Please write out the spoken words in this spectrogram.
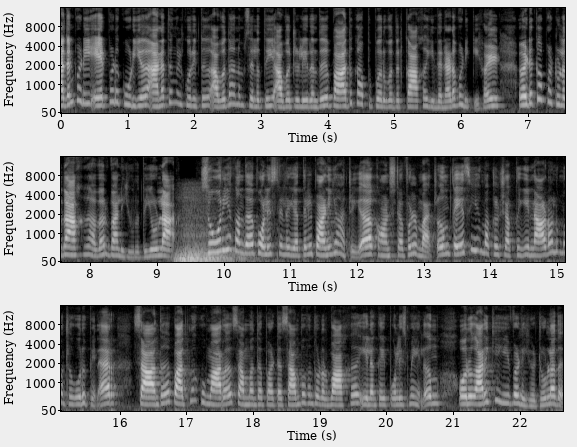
அதன்படி ஏற்படக்கூடிய அனர்த்தங்கள் குறித்து அவதானம் செலுத்தி அவற்றிலிருந்து பாதுகாப்பு பெறுவதற்காக இந்த நடவடிக்கைகள் எடுக்கப்பட்டுள்ளதாக அவர் வலியுறுத்தியுள்ளார். சூரியகந்த போலீஸ் நிலையத்தில் பணியாற்றிய கான்ஸ்டபிள் மற்றும் தேசிய மக்கள் சக்தியின் நாடாளுமன்ற உறுப்பினர் சார்ந்த பத்மகுமார சம்பந்தப்பட்ட சம்பவம் தொடர்பாக இலங்கை போலீஸ் மேலும் ஒரு அறிக்கையை வெளியிட்டுள்ளது.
